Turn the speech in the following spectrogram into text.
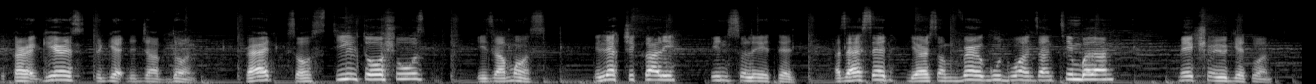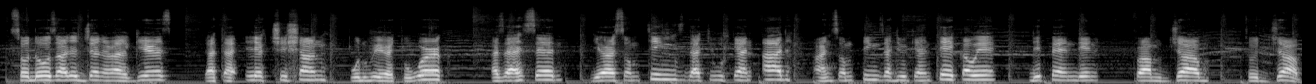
The correct gears to get the job done, right? So steel toe shoes is a must. Electrically insulated. As I said, there are some very good ones on Timberland. Make sure you get one. So those are the general gears that an electrician would wear to work. As I said, there are some things that you can add and some things that you can take away depending from job to job,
